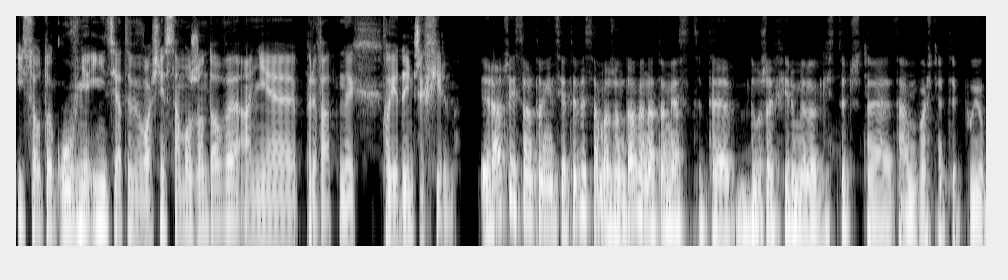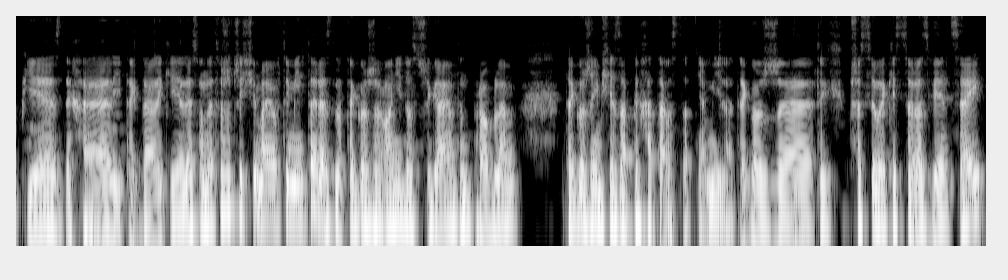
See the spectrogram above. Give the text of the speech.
I są to głównie inicjatywy właśnie samorządowe, a nie prywatnych, pojedynczych firm. Raczej są to inicjatywy samorządowe, natomiast te duże firmy logistyczne, tam właśnie typu UPS, DHL i tak dalej, GLS, one też oczywiście mają w tym interes, dlatego że oni dostrzegają ten problem tego, że im się zapycha ta ostatnia mila, tego, że tych przesyłek jest coraz więcej,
